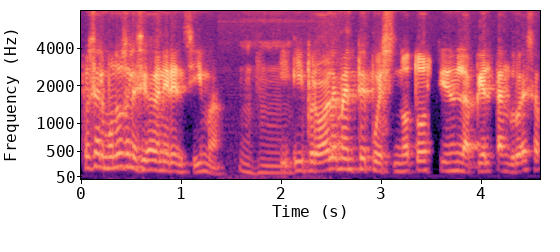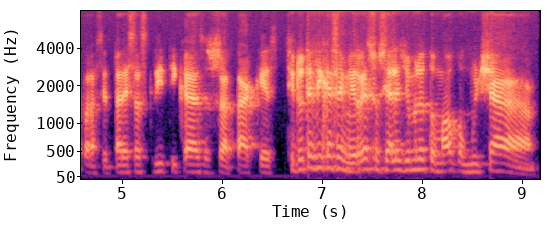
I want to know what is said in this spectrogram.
pues el mundo se les iba a venir encima. Ujú. Y, y probablemente pues no todos tienen la piel tan gruesa para aceptar esas críticas, esos ataques. Si tú te fijas en mis redes sociales, yo me lo he tomado con mucha,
